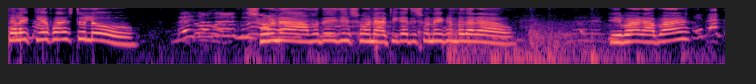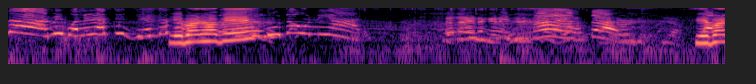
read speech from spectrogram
তাহলে কে ফার্স্ট হলো? সোনা আমাদের এই যে সোনা ঠিক আছে সোনা এখানটা দাঁড়াও। এবার আবার এবার হবে এবার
